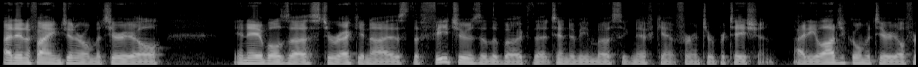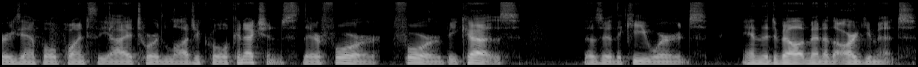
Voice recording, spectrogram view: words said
identifying general material enables us to recognize the features of the book that tend to be most significant for interpretation. Ideological material, for example, points the eye toward logical connections. Therefore, for, because, those are the key words, and the development of the argument.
